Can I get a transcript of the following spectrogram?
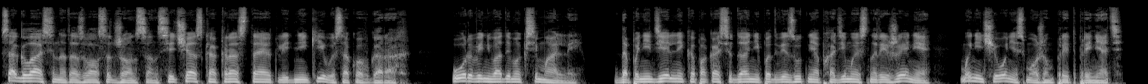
«Согласен», — отозвался Джонсон. «Сейчас как раз тают ледники высоко в горах. Уровень воды максимальный. До понедельника, пока сюда не подвезут необходимое снаряжение, мы ничего не сможем предпринять».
